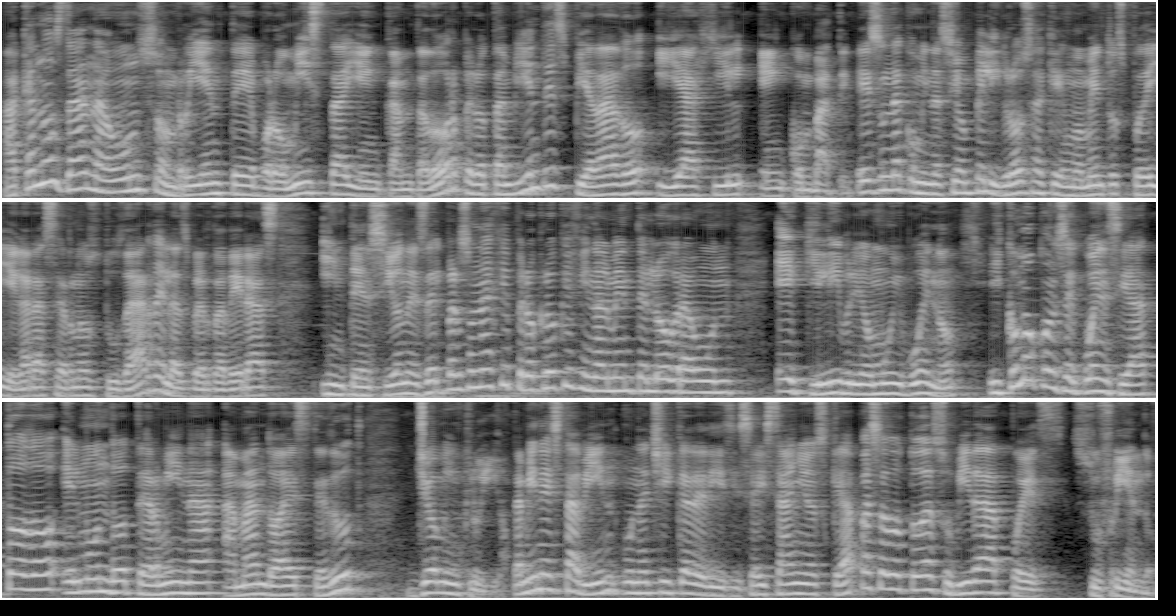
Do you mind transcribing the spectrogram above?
acá nos dan a un sonriente, bromista y encantador, pero también despiadado y ágil en combate. Es una combinación peligrosa que en momentos puede llegar a hacernos dudar de las verdaderas intenciones del personaje, pero creo que finalmente logra un equilibrio muy bueno. Y como consecuencia todo el mundo termina amando a este dude yo me incluyo. También está Vin, una chica de 16 años que ha pasado toda su vida pues sufriendo.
